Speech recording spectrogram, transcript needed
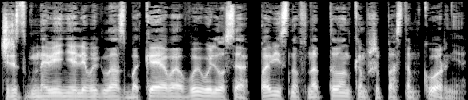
Через мгновение левый глаз Бакаева вывалился, повиснув на тонком шипастом корне.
